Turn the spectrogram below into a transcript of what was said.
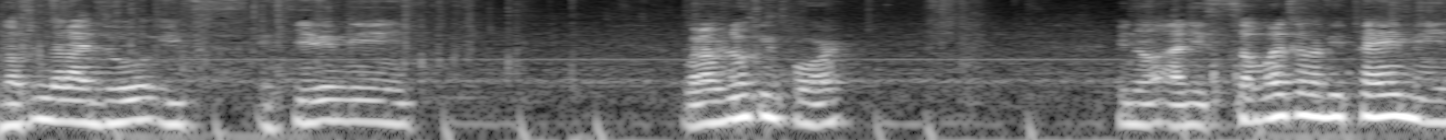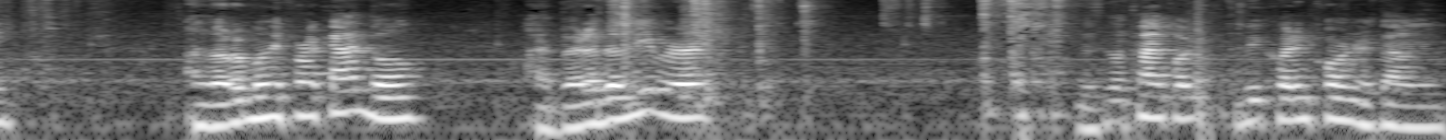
nothing that I do is, is giving me what I'm looking for. You know, and if somebody's gonna be paying me a lot of money for a candle, I better deliver. There's no time for to be cutting corners, darling.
